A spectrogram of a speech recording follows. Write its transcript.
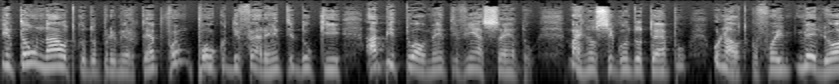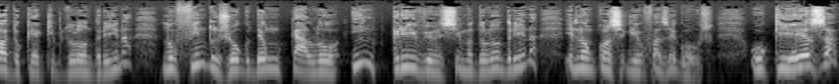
Então o Náutico do primeiro tempo foi um pouco diferente do que habitualmente vinha sendo. Mas no segundo tempo, o Náutico foi melhor do que a equipe do Londrina. No fim do jogo deu um calor incrível em cima do Londrina e não conseguiu fazer gols. O Chiesa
